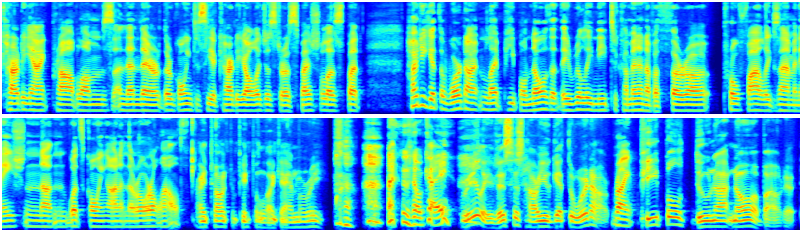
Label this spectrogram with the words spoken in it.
cardiac problems, and then they're they're going to see a cardiologist or a specialist. But how do you get the word out and let people know that they really need to come in and have a thorough profile examination on what's going on in their oral health? I talk to people like Anne Marie. okay. Really, this is how you get the word out. Right. People do not know about it.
